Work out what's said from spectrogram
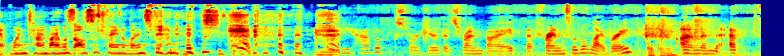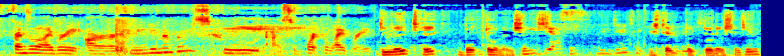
At one time, I was also trying to learn Spanish. we have a bookstore here that's run by the Friends of the Library, Okay. um, and the Friends of the Library are community members who uh, support the library. Do they take book donations? Yes, we do take. You take book donations too?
